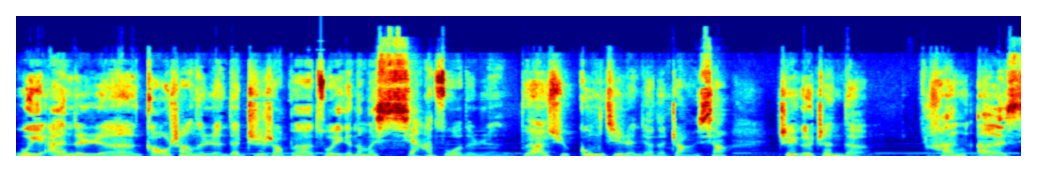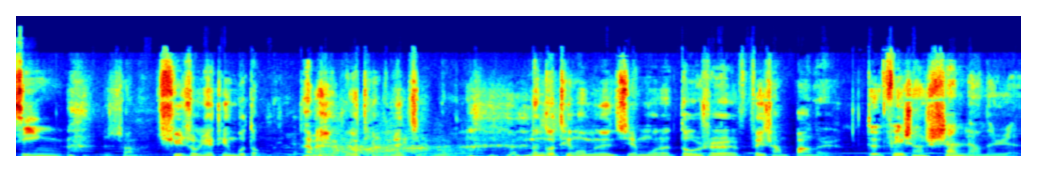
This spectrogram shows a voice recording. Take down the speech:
伟岸的人、高尚的人，但至少不要做一个那么下作的人，不要去攻击人家的长相，这个真的很恶心。算了，蛆虫也听不懂的，他们也不会听我们的节目的。能够听我们的节目的都是非常棒的人。对，非常善良的人，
